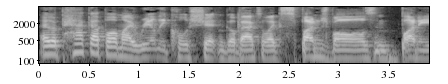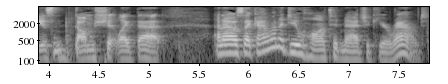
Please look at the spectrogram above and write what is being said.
I would pack up all my really cool shit and go back to like sponge balls and bunnies and dumb shit like that. And I was like, I want to do haunted magic year round.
